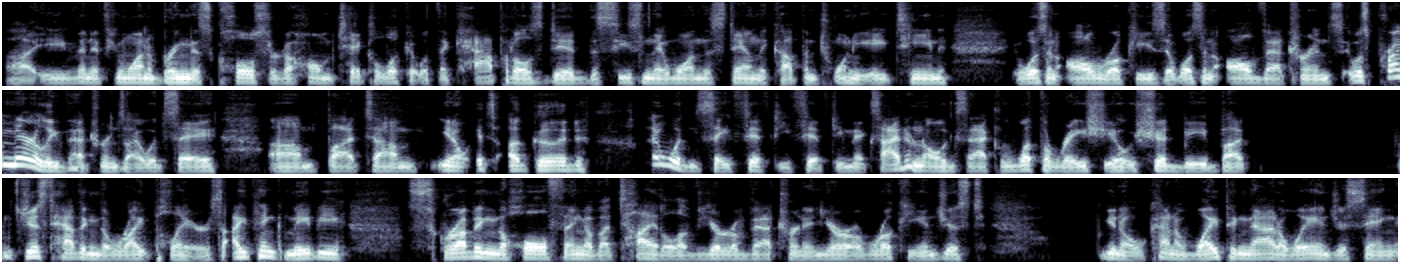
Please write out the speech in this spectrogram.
Uh, even if you want to bring this closer to home, take a look at what the Capitals did the season they won the Stanley Cup in 2018. It wasn't all rookies, it wasn't all veterans. It was primarily veterans, I would say. Um, but, um, you know, it's a good, I wouldn't say 50 50 mix. I don't know exactly what the ratio should be, but just having the right players. I think maybe scrubbing the whole thing of a title of you're a veteran and you're a rookie and just you know, kind of wiping that away and just saying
